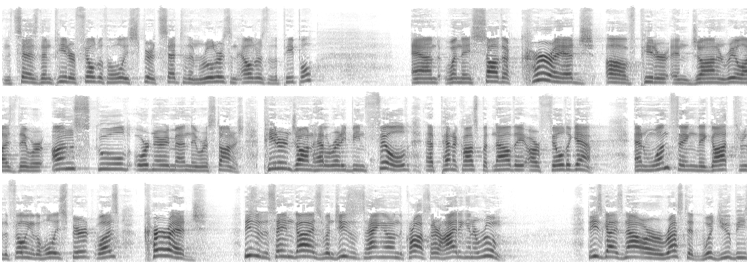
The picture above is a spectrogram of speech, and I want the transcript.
And it says, Then Peter, filled with the Holy Spirit, said to them, Rulers and elders of the people, and when they saw the courage of Peter and John and realized they were unschooled, ordinary men, they were astonished. Peter and John had already been filled at Pentecost, but now they are filled again. And one thing they got through the filling of the Holy Spirit was courage. These are the same guys when Jesus is hanging on the cross, they're hiding in a room. These guys now are arrested. Would you be,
